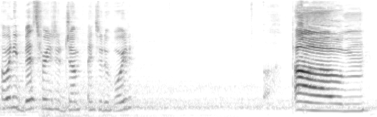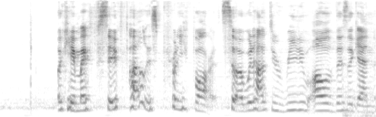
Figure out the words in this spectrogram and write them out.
How many bits for you to jump into the void? Um. Okay, my save file is pretty far, so I would have to redo all of this again.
